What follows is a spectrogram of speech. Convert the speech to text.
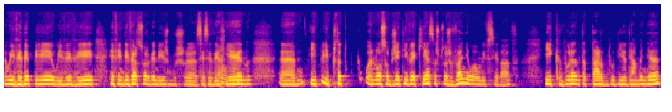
o IVDP, o IVV, enfim, diversos organismos, a CCDRN, uhum. e, e, portanto, o nosso objetivo é que essas pessoas venham à universidade e que durante a tarde do dia de amanhã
